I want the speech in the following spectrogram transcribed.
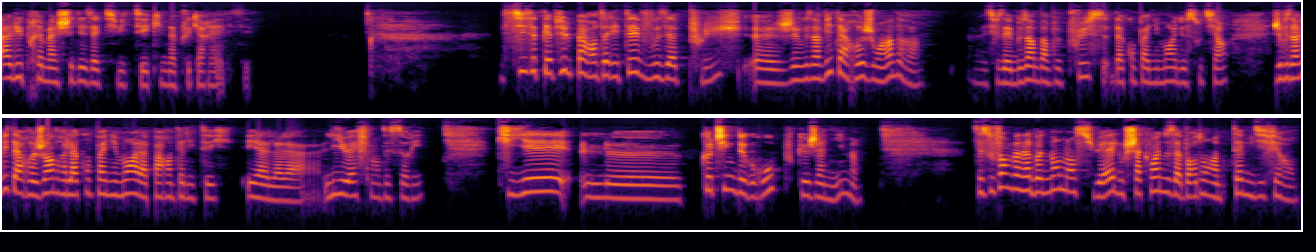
à lui prémâcher des activités qu'il n'a plus qu'à réaliser. Si cette capsule parentalité vous a plu, euh, je vous invite à rejoindre, si vous avez besoin d'un peu plus d'accompagnement et de soutien, je vous invite à rejoindre l'accompagnement à la parentalité et à l'IEF Montessori, qui est le coaching de groupe que j'anime c'est sous forme d'un abonnement mensuel où chaque mois nous abordons un thème différent.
